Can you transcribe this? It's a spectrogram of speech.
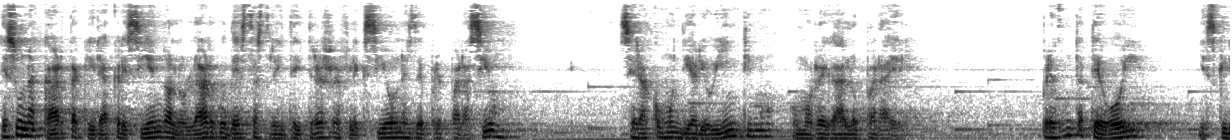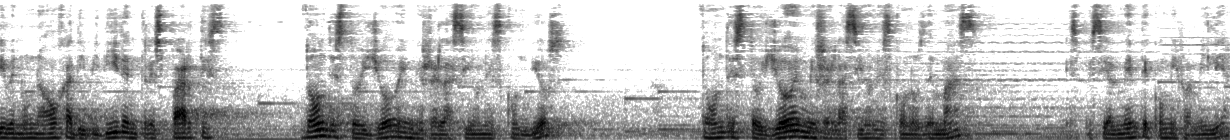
Es una carta que irá creciendo a lo largo de estas 33 reflexiones de preparación. Será como un diario íntimo, como regalo para Él. Pregúntate hoy y escribe en una hoja dividida en tres partes, ¿dónde estoy yo en mis relaciones con Dios? ¿Dónde estoy yo en mis relaciones con los demás, especialmente con mi familia?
